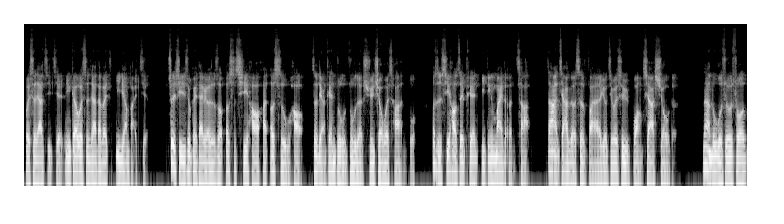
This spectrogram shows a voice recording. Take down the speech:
会剩下几间，应该会剩下大概一两百间。这其实就可以代表，就是说二十七号和二十五号这两天入住的需求会差很多。二十七号这篇一定卖的很差，当然价格是反而有机会去往下修的。那如果说说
